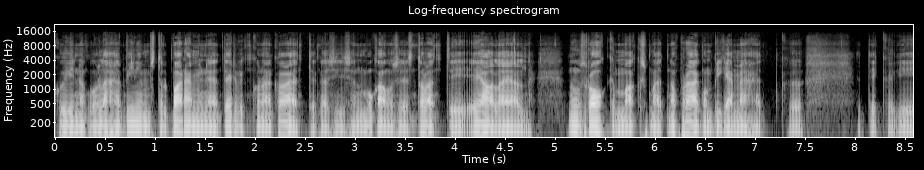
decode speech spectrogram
kui nagu läheb inimestel paremini ja tervikuna ka, et ega siis on mugavuse eest alati heal ajal nõus rohkem maksma, et noh, praegu on pigem jah, et et ikkagi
